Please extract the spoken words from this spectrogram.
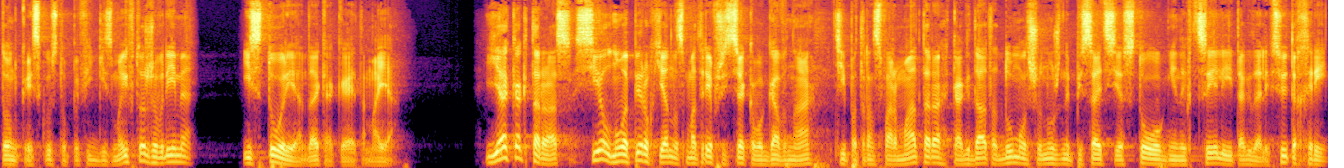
«Тонкое искусство пофигизма», и в то же время история, да, какая-то моя. Я как-то раз сел, ну, во-первых, я насмотревшись всякого говна, типа трансформатора, когда-то думал, что нужно писать себе 100 огненных целей и так далее. Все это хрень.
